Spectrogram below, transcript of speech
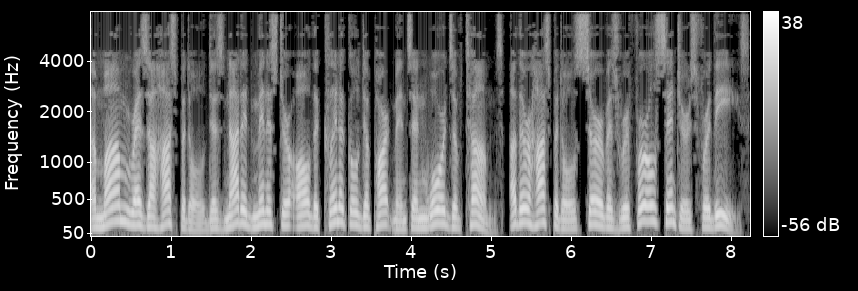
Imam Reza Hospital does not administer all the clinical departments and wards of TUMS, other hospitals serve as referral centers for these.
